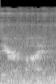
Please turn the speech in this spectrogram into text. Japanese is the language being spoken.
zero five.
